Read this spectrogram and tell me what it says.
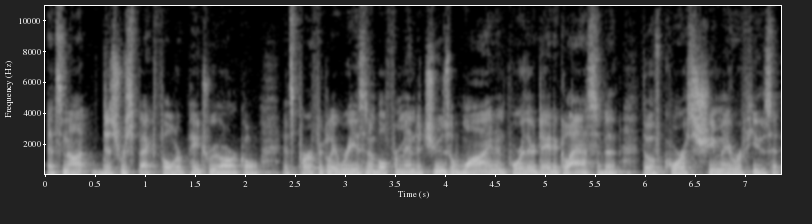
it's not disrespectful or patriarchal. It's perfectly reasonable for men to choose a wine and pour their date a glass of it, though of course she may refuse it.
